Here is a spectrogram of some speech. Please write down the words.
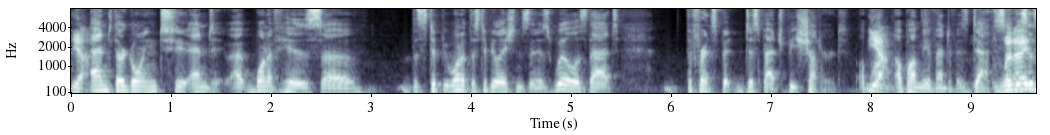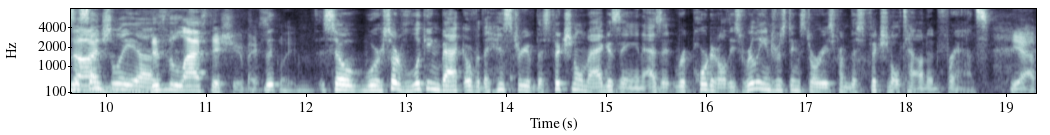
Yeah. and they're going to and uh, one of his uh, the stipu- one of the stipulations in his will is that the French Dispatch be shuttered upon Yeah. upon the event of his death. So when this I is died, essentially uh, this is the last issue, basically. so we're sort of looking back over the history of this fictional magazine as it reported all these really interesting stories from this fictional town in France. yeah.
